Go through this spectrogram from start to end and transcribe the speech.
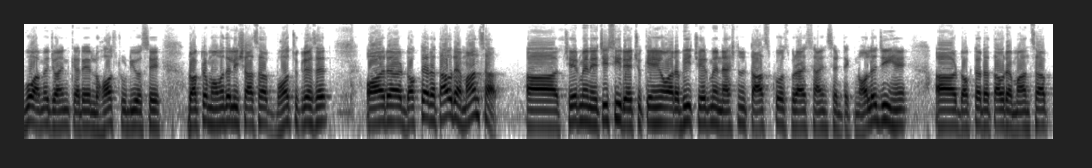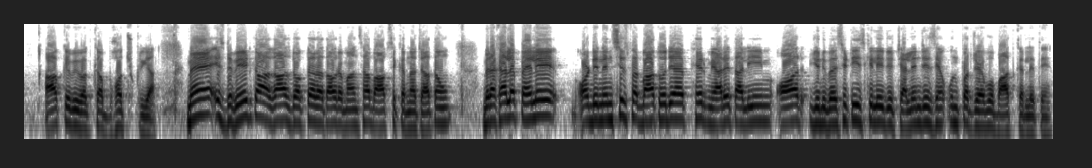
वो हमें ज्वाइन कर रहे हैं लाहौर स्टूडियो से। डॉक्टर मोहम्मद अली शाह साहब, बहुत शुक्रिया सर। और डॉक्टर रताउर रहमान साहब चेयरमैन एचईसी रह चुके हैं और अभी चेयरमैन नेशनल टास्क फोर्स बराए साइंस एंड टेक्नोलॉजी हैं। डॉक्टर रताउर रहमान साहब आपके भी वक्त का बहुत शुक्रिया। मैं इस डिबेट का आगाज़ डॉक्टर अताउर रहमान साहब आपसे करना चाहता हूँ। मेरा ख्याल है पहले ऑर्डिनेंसेस पर बात हो जाए, फिर म्यार तालीम और यूनिवर्सिटीज़ के लिए जो चैलेंजेस हैं, उन पर जो है वो बात कर लेते हैं।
